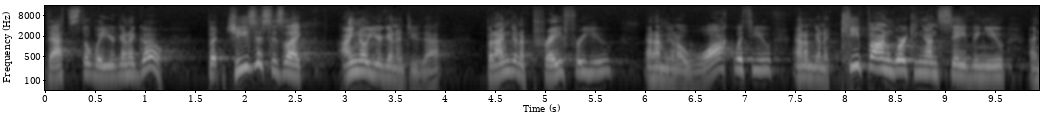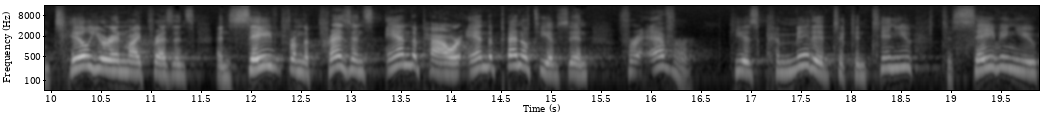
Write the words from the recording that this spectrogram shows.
that's the way you're going to go. But Jesus is like, I know you're going to do that, but I'm going to pray for you and I'm going to walk with you and I'm going to keep on working on saving you until you're in my presence and saved from the presence and the power and the penalty of sin forever. He is committed to continue to saving you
